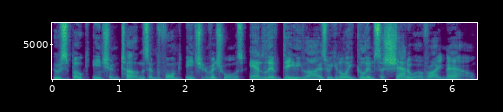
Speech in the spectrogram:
who spoke ancient tongues and performed ancient rituals and lived daily lives we can only glimpse a shadow of right now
